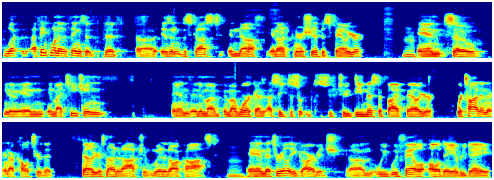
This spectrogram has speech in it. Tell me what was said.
what I think one of the things that that uh, not discussed enough in entrepreneurship is failure. Mm. And so, you know, in in my teaching and, and in my in my work, I, I seek to, to, to demystify failure. We're taught in, in our culture that failure is not an option, win at all cost, mm. and that's really garbage. Um, we we fail all day, every day,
